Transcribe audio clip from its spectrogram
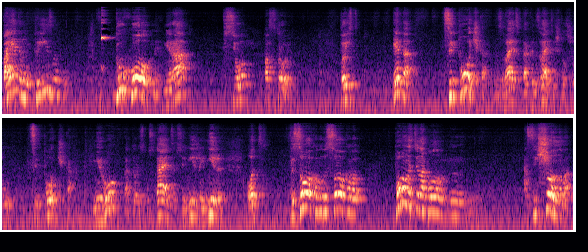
По этому признаку в духовных мирах все построен. То есть это цепочка, называется, так и называется, Ишталшилут, цепочка миров, который спускается все ниже и ниже от высокого-высокого, полностью наполненного, освещенного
